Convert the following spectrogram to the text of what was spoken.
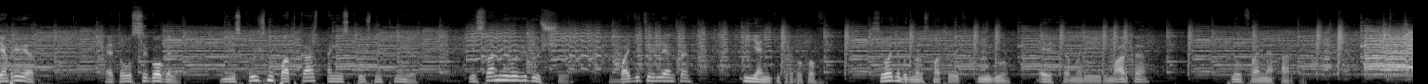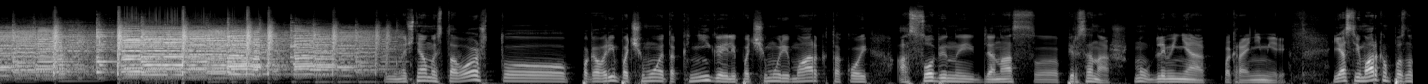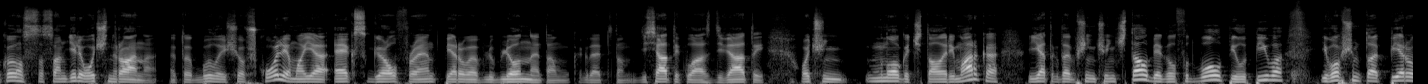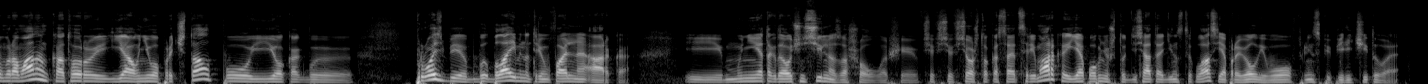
Всем привет! Это «Усы Гоголя» — нескучный подкаст о нескучных книгах. И с вами его ведущие Вадик Кириленко и я, Никита Рыбаков. Сегодня будем рассматривать книгу Эриха Марии Ремарка «Триумфальная арка». И начнем мы с того, что поговорим, почему эта книга или почему Ремарк такой особенный для нас э, персонаж. Ну, для меня, по крайней мере. Я с Ремарком познакомился, на самом деле, очень рано. Это было еще в школе. Моя экс-girlfriend, первая влюбленная, там, когда это там 10 класс, 9, очень много читала Ремарка. Я тогда вообще ничего не читал, бегал в футбол, пил пиво. И, в общем-то, первым романом, который я у него прочитал по ее, как бы, просьбе была именно триумфальная арка. И мне тогда очень сильно зашел вообще все, все, все, что касается ремарка. И я помню, что 10-11 класс я провел его, в принципе, перечитывая.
